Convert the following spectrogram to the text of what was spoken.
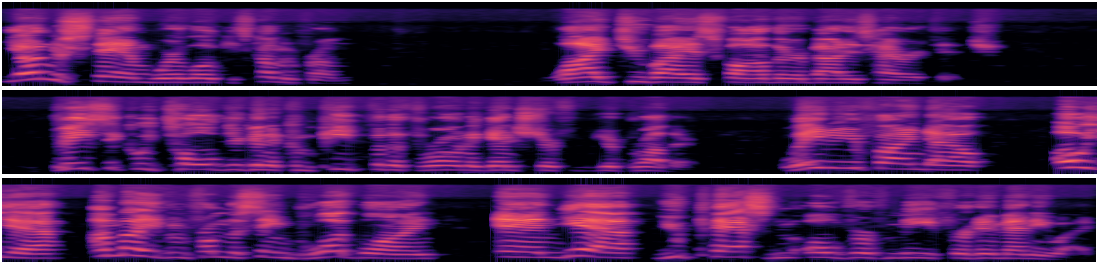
you understand where Loki's coming from. Lied to by his father about his heritage. Basically told you're going to compete for the throne against your your brother. Later you find out, oh yeah, I'm not even from the same bloodline, and yeah, you passed over me for him anyway.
